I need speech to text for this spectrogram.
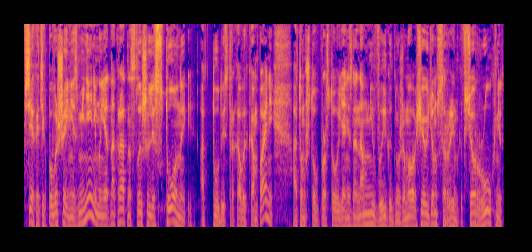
всех этих повышений изменений мы неоднократно слышали стоны оттуда из страховых компаний о том, что просто, я не знаю, нам невыгодно уже, мы вообще уйдем с рынка, все рухнет,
